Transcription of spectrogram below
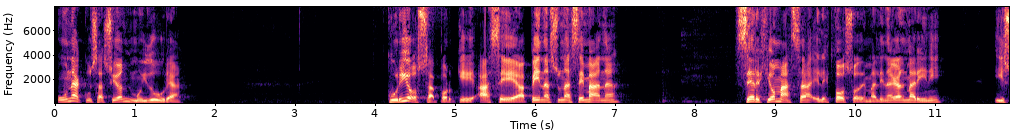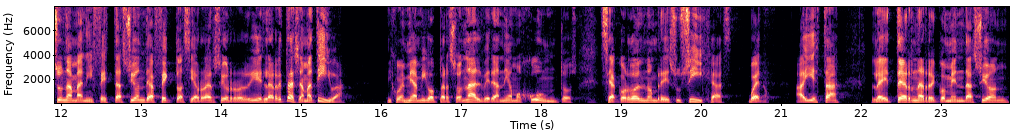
Una acusación muy dura, curiosa, porque hace apenas una semana Sergio Massa, el esposo de Malena Galmarini, hizo una manifestación de afecto hacia Horacio Rodríguez Larreta llamativa. Dijo, es mi amigo personal, veraneamos juntos, se acordó el nombre de sus hijas. Bueno, ahí está la eterna recomendación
